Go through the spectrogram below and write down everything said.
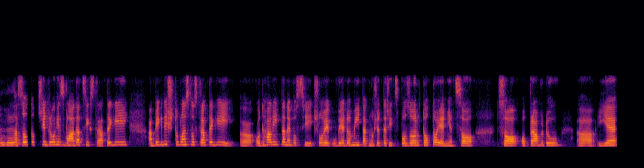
Uh-huh. A jsou to tři druhy zvládacích strategií. A vy, když tuhle strategii uh, odhalíte nebo si člověk uvědomí, tak můžete říct pozor, toto je něco, co opravdu uh, je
